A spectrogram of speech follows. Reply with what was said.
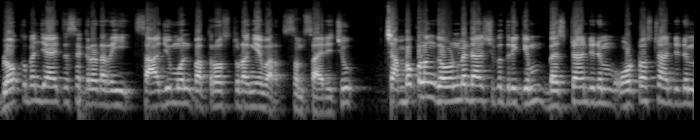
ബ്ലോക്ക് പഞ്ചായത്ത് സെക്രട്ടറി സാജുമോൻ പത്രോസ് തുടങ്ങിയവർ സംസാരിച്ചു. ചമ്പക്കുളം ഗവൺമെന്റ് ആശുപത്രിക്കും ബസ് സ്റ്റാൻഡിനും ഓട്ടോ സ്റ്റാൻഡിനും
